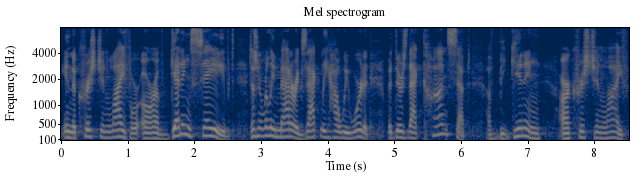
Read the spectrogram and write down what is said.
in the Christian life or, or of getting saved. Doesn't really matter exactly how we word it, but there's that concept of beginning our Christian life.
